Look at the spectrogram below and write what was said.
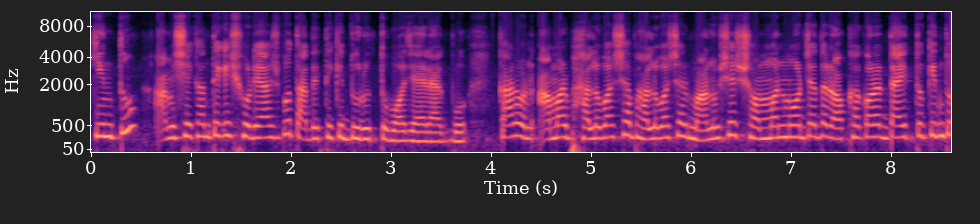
কিন্তু আমি সেখান থেকে সরে আসব, তাদের থেকে দূরত্ব বজায় রাখব। কারণ আমার ভালোবাসা ভালোবাসার মানুষের সম্মান মর্যাদা রক্ষা করার দায়িত্ব কিন্তু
